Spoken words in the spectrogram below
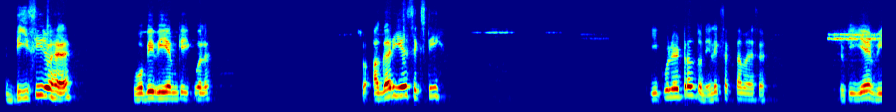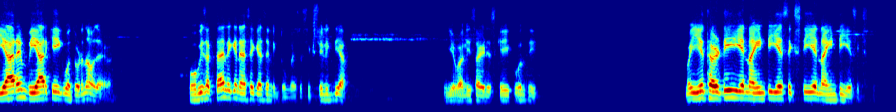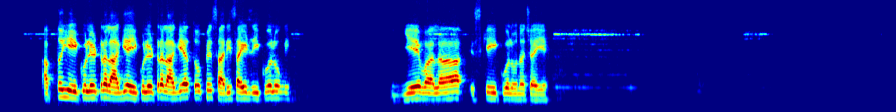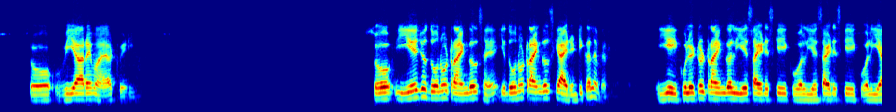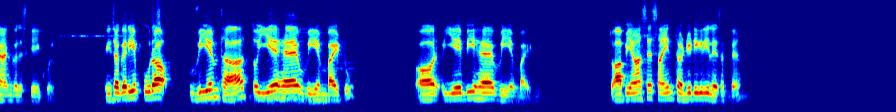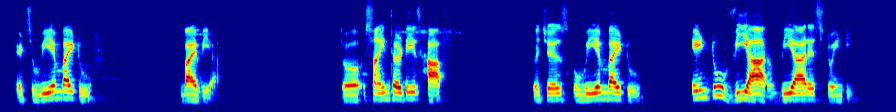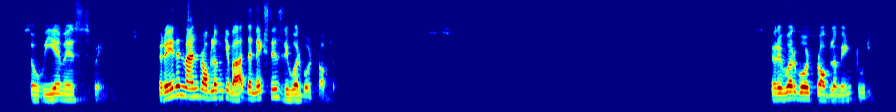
डीसी जो है वो भी वीएम के इक्वल है. सो so, अगर ये 60 इक्वलेटरल तो नहीं लिख सकता मैं इसे क्योंकि ये V R M V R के इक्वल थोड़ा ना हो जाएगा. हो भी सकता है लेकिन ऐसे कैसे लिख दूँ मैं इसे? 60 लिख दिया. ये वाली साइड इसके इक्वल थी. भाई ये थर्टी ये नाइनटी ये सिक्सटी ये नाइनटी ये सिक्सटी अब तो ये इक्वलेटरल आ गया इक्वलेटरल आ गया तो फिर सारी साइड्स इक्वल होंगी। ये वाला इसके इक्वल होना चाहिए। तो वी आर एम आया ट्वेंटी सो so, ये जो दोनों ट्राइंगल्स हैं ये दोनों ट्राइंगल्स के आइडेंटिकल हैं फिर? ये इक्वलेटरल ट्राइंगल ये साइड इसके इक्वल ये साइड इसके इक्वल ये एंगल इसके इक्वल मीन्स अगर ये पूरा VM था तो ये है वी एम बाई टू और ये भी है वी एम बाई टू तो आप यहाँ से साइन थर्टी डिग्री ले सकते हैं. It's V M by two by V R तो sine thirty is half which is V M by two into VR. VR is 20. So VM is 20. Rain and man problem ke baad, the next is riverboat problem. Riverboat problem in 2D.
